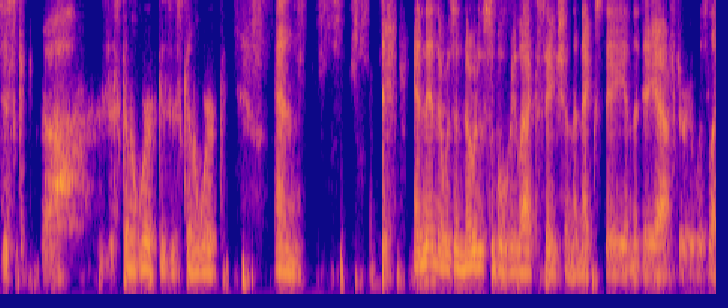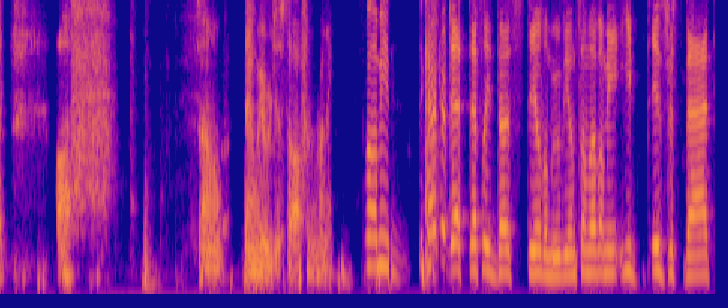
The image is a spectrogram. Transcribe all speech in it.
this, oh, is this going to work? Is this going to work? And, and then there was a noticeable relaxation the next day and the day after. It was like, oh, so then we were just off and running. Well, I mean, the character of Death definitely does steal the movie on some level. I mean, he is just that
